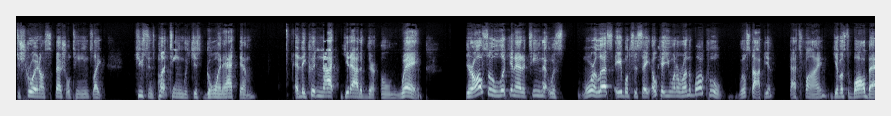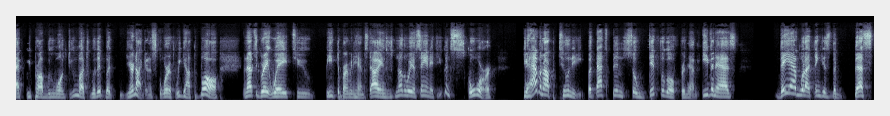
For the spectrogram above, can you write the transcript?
destroyed on special teams. Like Houston's punt team was just going at them and they could not get out of their own way. You're also looking at a team that was more or less able to say, okay, you want to run the ball? Cool. We'll stop you. That's fine. Give us the ball back. We probably won't do much with it, but you're not going to score if we got the ball. And that's a great way to beat the Birmingham Stallions. It's another way of saying if you can score, you have an opportunity, but that's been so difficult for them, even as they have what I think is the best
